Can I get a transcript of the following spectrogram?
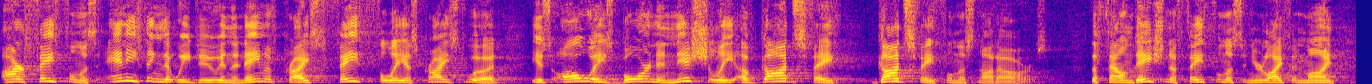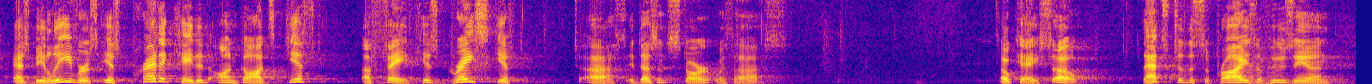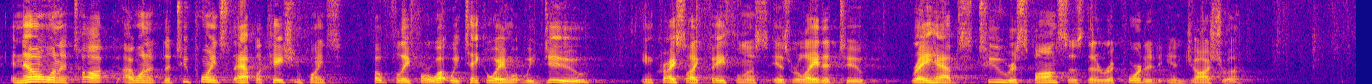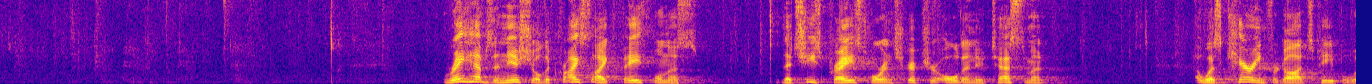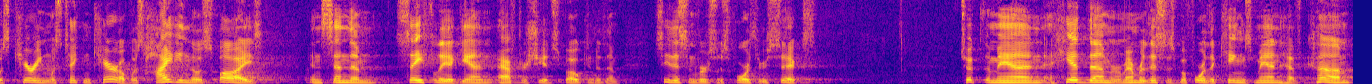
Our faithfulness, anything that we do in the name of Christ faithfully as Christ would, is always born initially of God's faith, God's faithfulness, not ours. The foundation of faithfulness in your life and mine as believers is predicated on God's gift of faith, His grace gift to us. It doesn't start with us. Okay, so that's to the surprise of who's in. And now I want to talk, I want to, the two points, the application points, hopefully, for what we take away and what we do in Christ like faithfulness is related to Rahab's two responses that are recorded in Joshua. Rahab's initial, the Christ like faithfulness that she's praised for in Scripture, Old and New Testament, was caring for God's people, was caring, was taken care of, was hiding those spies and send them safely again after she had spoken to them. See this in verses 4 through 6. Took the men, hid them. Remember, this is before the king's men have come.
